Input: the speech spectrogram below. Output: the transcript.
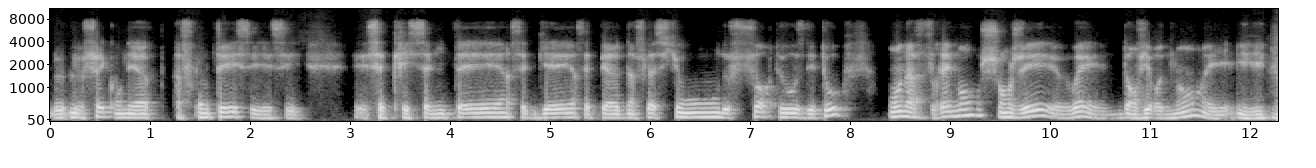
le, fait qu'on ait affronté ces, ces, cette crise sanitaire, cette guerre, cette période d'inflation, de forte hausse des taux, on a vraiment changé euh, ouais, d'environnement et, mmh.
